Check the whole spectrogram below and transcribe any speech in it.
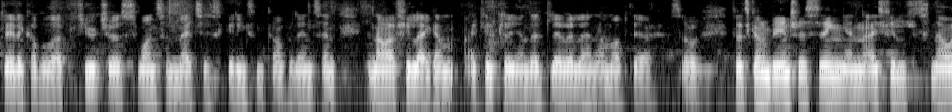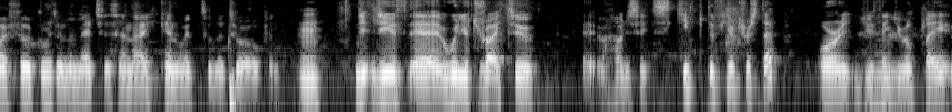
played a couple of futures, won some matches, getting some confidence, and, and now I feel like I'm I can play on that level and I'm up there. So so it's gonna be interesting, and I feel now I feel good in the matches, and I can wait to the Tour Open. Do, do you uh, will you try to uh, how do you say skip the future step, or do you think you will play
